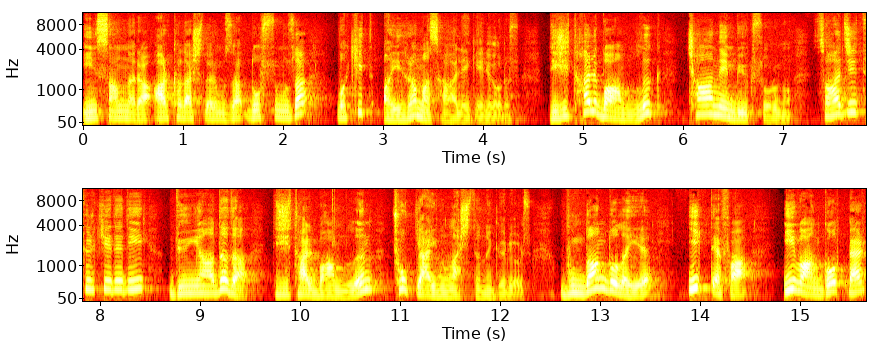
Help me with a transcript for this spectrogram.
insanlara, arkadaşlarımıza, dostumuza vakit ayıramaz hale geliyoruz. Dijital bağımlılık çağın en büyük sorunu. Sadece Türkiye'de değil, dünyada da dijital bağımlılığın çok yaygınlaştığını görüyoruz. Bundan dolayı ilk defa Ivan Goldberg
